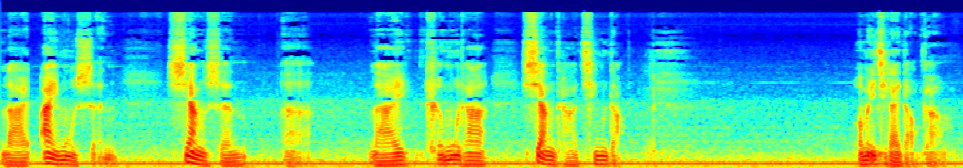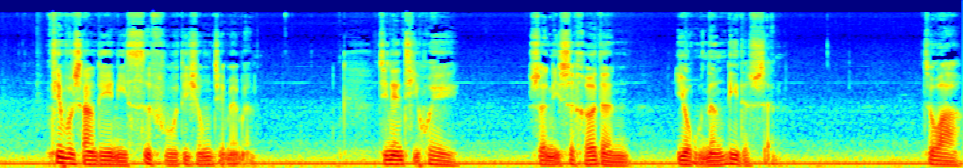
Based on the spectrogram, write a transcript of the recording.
来爱慕神，向神啊来渴慕他，向他倾倒。我们一起来祷告，天父上帝，你赐福弟兄姐妹们，今天体会。说你是何等有能力的神，主啊，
